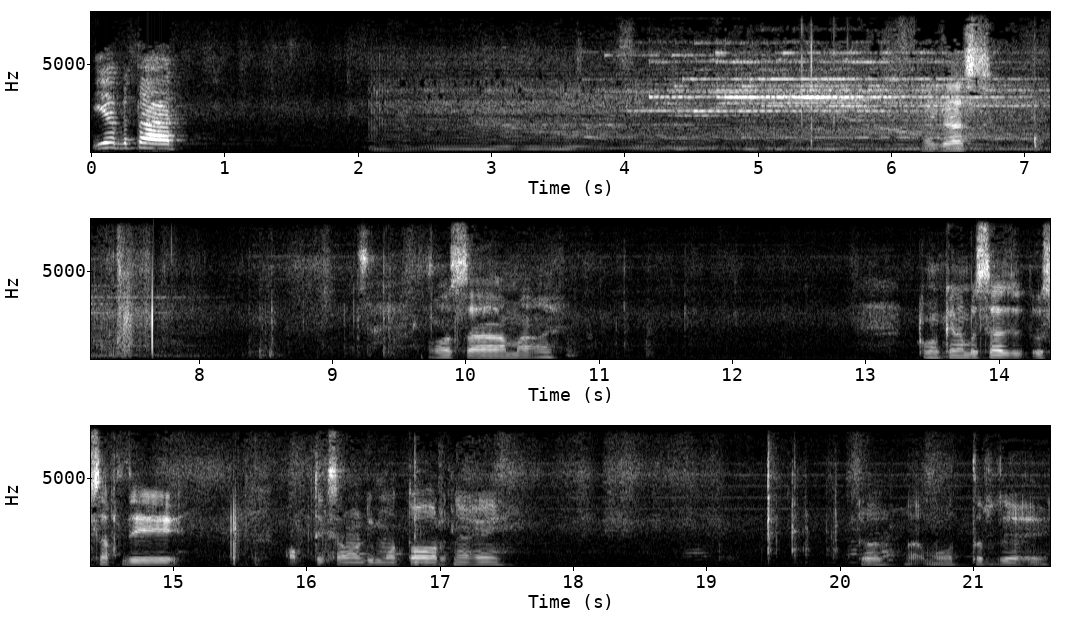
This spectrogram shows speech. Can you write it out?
Iya bentar. ya guys oh sama eh. kemungkinan besar rusak di optik sama di motornya eh. Tuh nggak muter dia eh.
